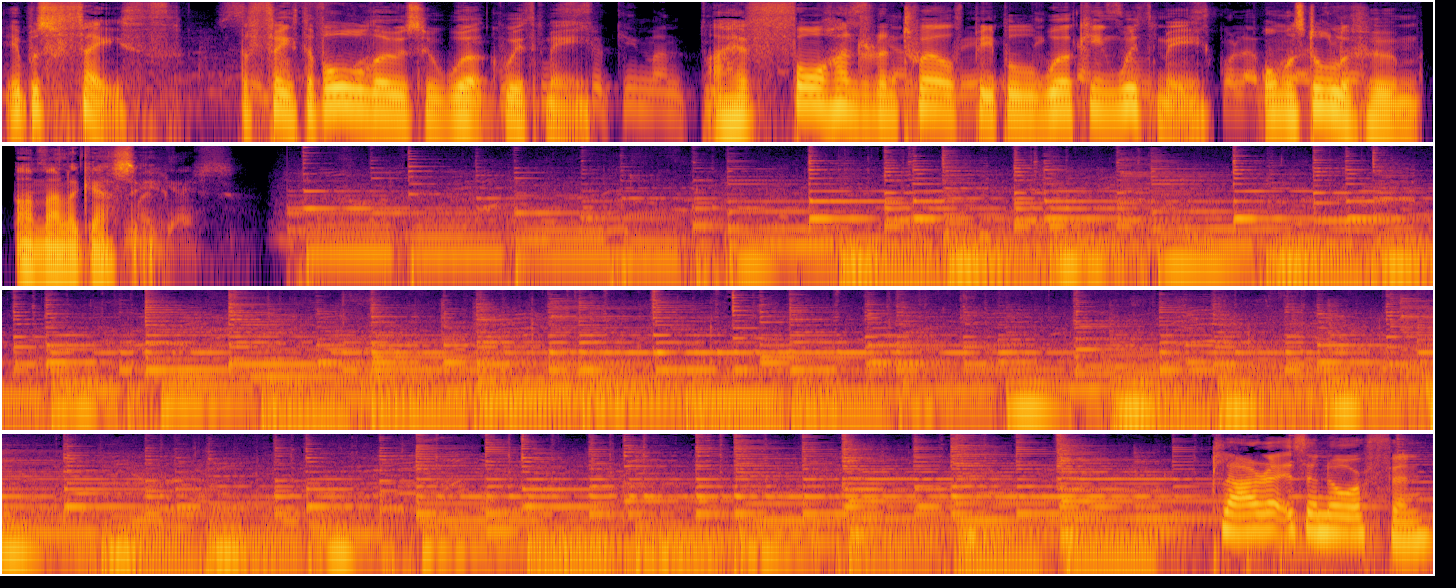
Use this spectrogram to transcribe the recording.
It was faith, the faith of all those who work with me. I have 412 people working with me, almost all of whom are Malagasy. Clara is an orphan.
